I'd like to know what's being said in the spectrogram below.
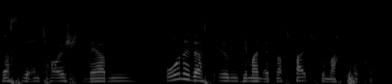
dass wir enttäuscht werden, ohne dass irgendjemand etwas falsch gemacht hätte.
